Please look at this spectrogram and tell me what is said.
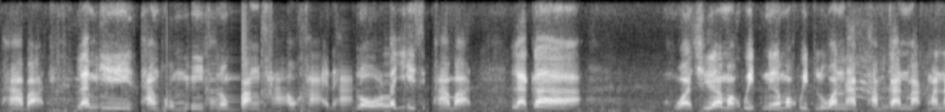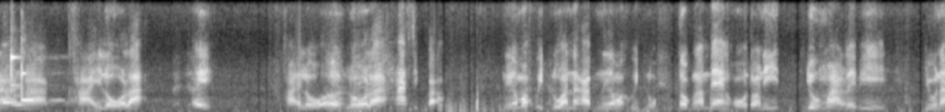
45 บาท และมีทางผมมีขนมปังขาวขายนะครับโลละ 25 บาท แล้วก็หัวเชื้อมะขวิดเนื้อมะขวิดล้วนครับทำการหมักมานานมาก ขายโลละ เอ้ย ขายโลเออโลละ 50 บาท เนื้อมะขวิดล้วนนะครับ เนื้อมะขวิดล้วนตกน้ำแดงโหตอนนี้ยุ่งมากเลยพี่ อยู่ไหน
